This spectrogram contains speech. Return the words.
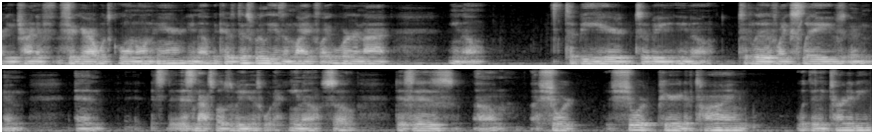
are you trying to f- figure out what's going on here? You know, because this really isn't life. Like, we're not, you know, to be here, to be, you know, to live like slaves and, and, and it's, it's not supposed to be this way, you know? So this is um, a short, short period of time within eternity.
